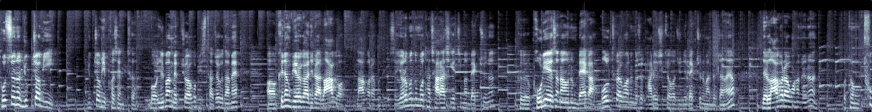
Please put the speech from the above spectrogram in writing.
도수는 6.2. 6.2%. 뭐 일반 맥주하고 비슷하죠. 그다음에 어 그냥 비어가 아니라 라거, 라거라고 되어 있어요. 여러분도 뭐 다 잘 아시겠지만 맥주는 그 보리에서 나오는 메가, 몰트라고 하는 것을 발효시켜 가지고 이제 맥주를 만들잖아요. 근데 라거라고 하면은 보통 투,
